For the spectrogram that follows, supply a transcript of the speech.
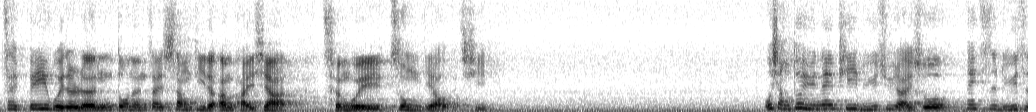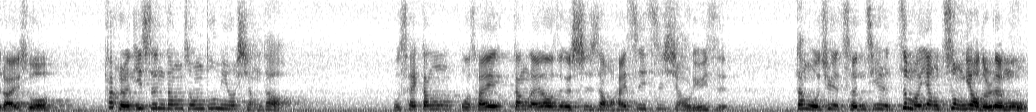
再卑微的人都能在上帝的安排下成为重要的器。我想，对于那批驴驹来说，那只驴子来说，他可能一生当中都没有想到，我才刚我才刚来到这个世上，我还是一只小驴子，但我却承接了这么样重要的任务，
